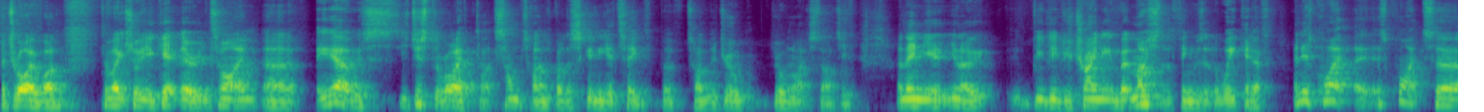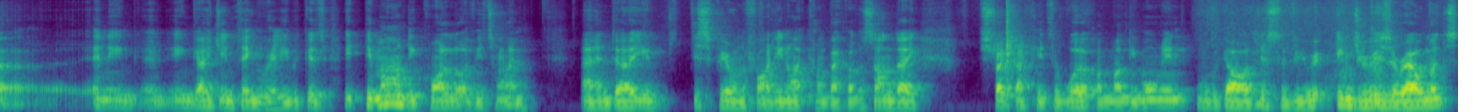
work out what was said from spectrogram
a dry one, to make sure you get there in time. Uh, yeah, it was you just arrived like sometimes by the skin of your teeth by the time the drill drill night started, and then you you know you did your training, but most of the thing was at the weekend, Yep. and it's quite it's quite. Uh, an, an engaging thing really because it demanded quite a lot of your time and uh, you disappear on the Friday night, come back on the Sunday, straight back into work on Monday morning, regardless of your injuries or ailments.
